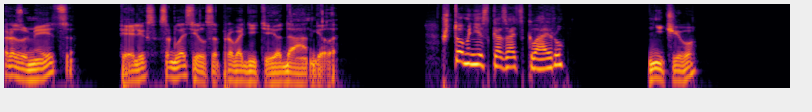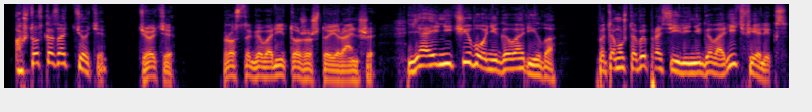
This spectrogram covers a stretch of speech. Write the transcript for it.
«Разумеется». Феликс согласился проводить ее до ангела. Что мне сказать Сквайру?» «Ничего». «А что сказать тете?» «Тете? Просто говори то же, что и раньше». «Я и ничего не говорила, потому что вы просили не говорить, Феликс.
